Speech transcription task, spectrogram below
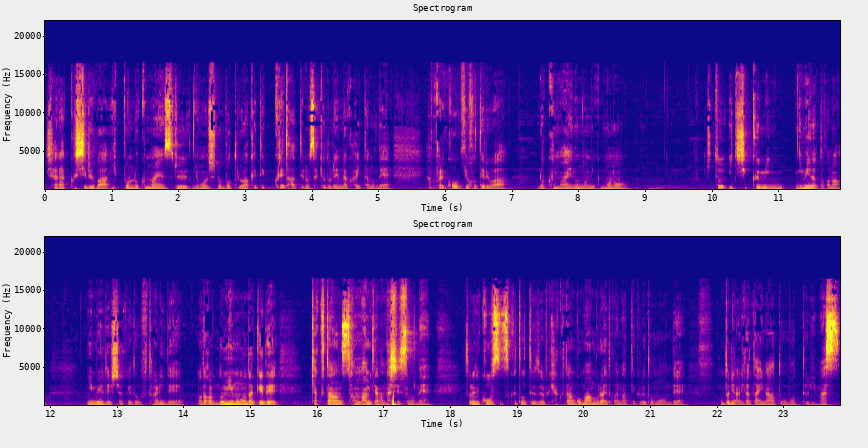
シャラクシルバー1本6万円する日本酒のボトルを開けてくれたっていうのを先ほど連絡入ったのでやっぱり高級ホテルは6万円の飲み物1 1組2名だったかな？2名でしたけど2人で、まあ、だから飲み物だけで客単3万みたいな話ですもんね。それにコースつくとっていうとやっぱ客単5万ぐらいとかになってくると思うんで本当にありがたいなと思っております。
